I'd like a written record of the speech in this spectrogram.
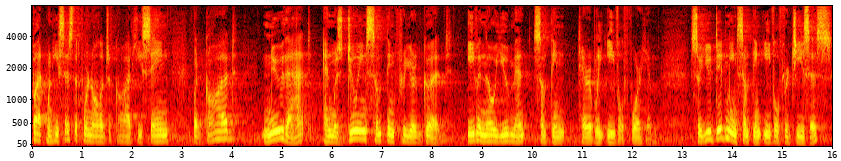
But when he says the foreknowledge of God, he's saying, but God knew that and was doing something for your good, even though you meant something terribly evil for him. So you did mean something evil for Jesus,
